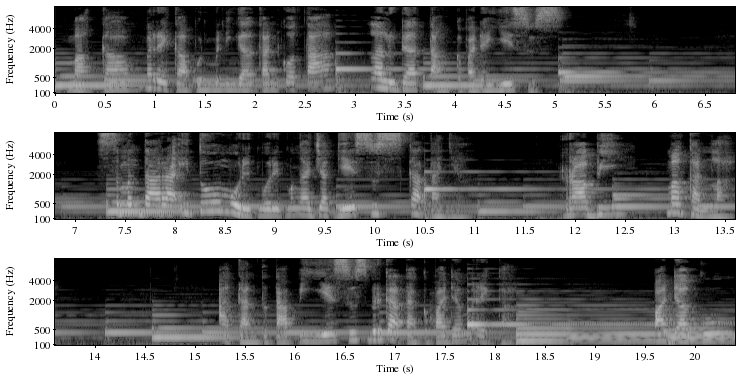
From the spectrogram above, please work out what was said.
Maka mereka pun meninggalkan kota, lalu datang kepada Yesus. Sementara itu, murid-murid mengajak Yesus, katanya, "Rabi, makanlah." Akan tetapi, Yesus berkata kepada mereka, "Padaku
